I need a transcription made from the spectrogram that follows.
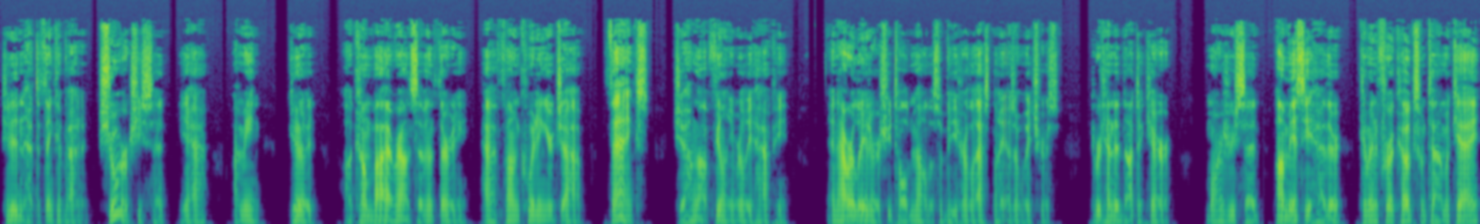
She didn't have to think about it. Sure, she said. Yeah. I mean, good. I'll come by around 7:30. Have fun quitting your job. Thanks. She hung up feeling really happy. An hour later, she told Mel this would be her last night as a waitress. He pretended not to care. Marjorie said, I'll miss you, Heather. Come in for a Coke sometime, okay?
